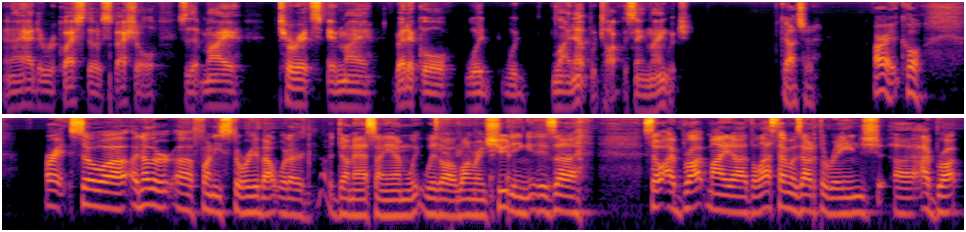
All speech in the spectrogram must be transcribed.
and I had to request those special so that my turrets and my reticle would would line up, would talk the same language. Gotcha. All right, cool. All right, so uh, another uh, funny story about what a, a dumbass I am with, with uh, long range shooting is. Uh, so I brought my uh, the last time I was out at the range, uh, I brought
